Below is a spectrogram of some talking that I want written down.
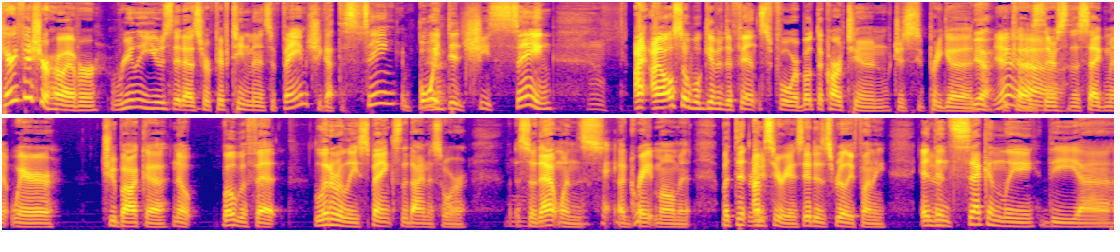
Carrie Fisher, however, really used it as her 15 minutes of fame. She got to sing. and Boy, did she sing! I, I also will give a defense for both the cartoon, which is pretty good. Yeah. Yeah. Because there's the segment where Chewbacca, no, Boba Fett, literally spanks the dinosaur. So that one's Okay. a great moment. But then, I'm serious; it is really funny. And then, secondly, the uh,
